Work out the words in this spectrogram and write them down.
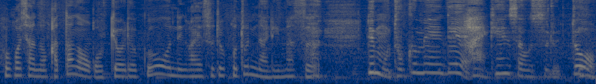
保護者の方のご協力をお願いすることになります、はい、でも匿名で検査をすると、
